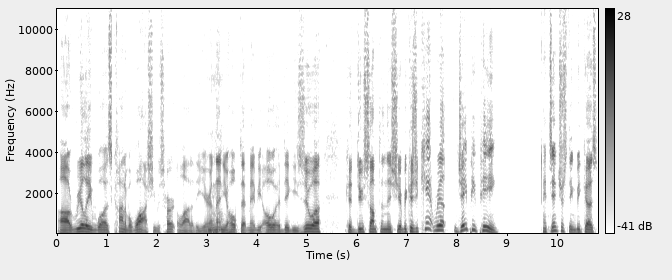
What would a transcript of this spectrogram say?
uh, really was kind of a wash. He was hurt a lot of the year, mm-hmm. and then mm-hmm. you hope that maybe Owa Odighizuwa could do something this year because you can't real JPP. It's interesting because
